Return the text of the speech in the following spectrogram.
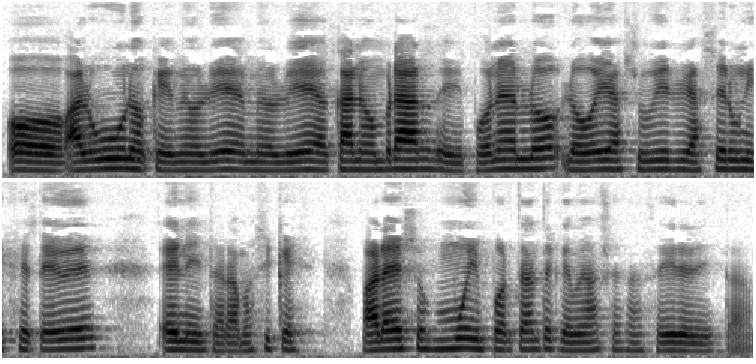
o alguno que me olvidé, me olvidé acá nombrar de ponerlo, lo voy a subir y hacer un IGTV en Instagram. Así que para eso es muy importante que me vayas a seguir en Instagram.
